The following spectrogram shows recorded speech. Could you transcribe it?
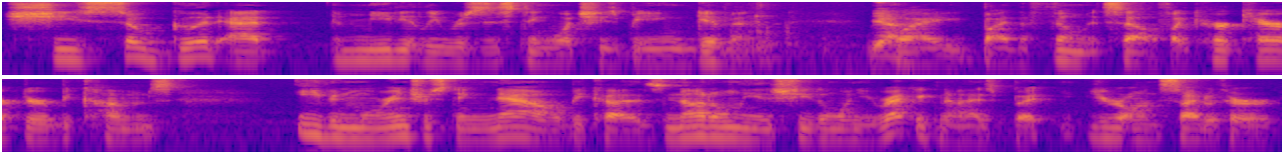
she's so good at immediately resisting what she's being given Yeah. by by the film itself. Like her character becomes even more interesting now because not only is she the one you recognize, but you're on side with her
